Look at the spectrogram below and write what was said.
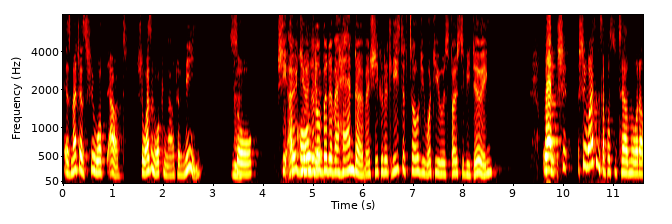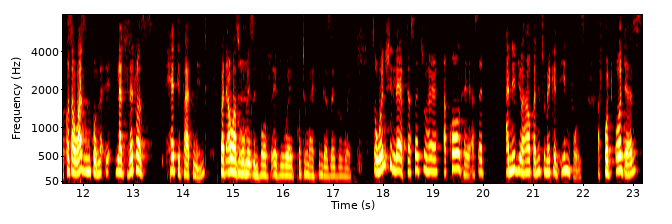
as much as she walked out, she wasn't walking out on me. So she owed you a little her. bit of a handover. She could at least have told you what you were supposed to be doing. Well, she she wasn't supposed to tell me what because I wasn't gonna like that was her department, but I was mm. always involved everywhere, putting my fingers everywhere. So when she left, I said to her, I called her, I said, I need your help. I need to make an invoice. I've got orders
